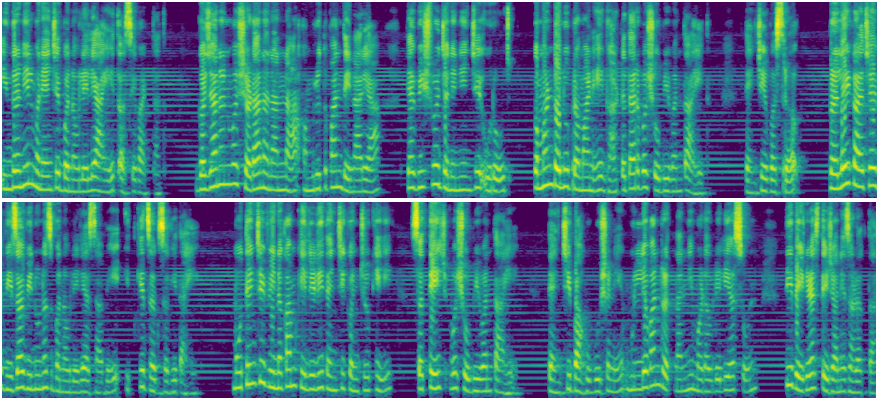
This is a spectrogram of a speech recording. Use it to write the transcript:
इंद्रनील मण्यांचे बनवलेले आहेत असे वाटतात. गजानन व षडाननांना अमृतपान देणाऱ्या त्या विश्वजननींचे उरोज कमंडलूप्रमाणे घाटदार व शोभिवंत आहेत. त्यांचे वस्त्र प्रलय काळच्या विजा विणूनच बनवलेले असावे इतके झगझगीत आहे. मोत्यांची विणकाम केलेली त्यांची कंचुकी सतेज व शोभिवंत आहे. त्यांची बाहुभूषणे मूल्यवान रत्नांनी मढवलेली असून ती वेगळ्याच तेजाने झळकतात.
